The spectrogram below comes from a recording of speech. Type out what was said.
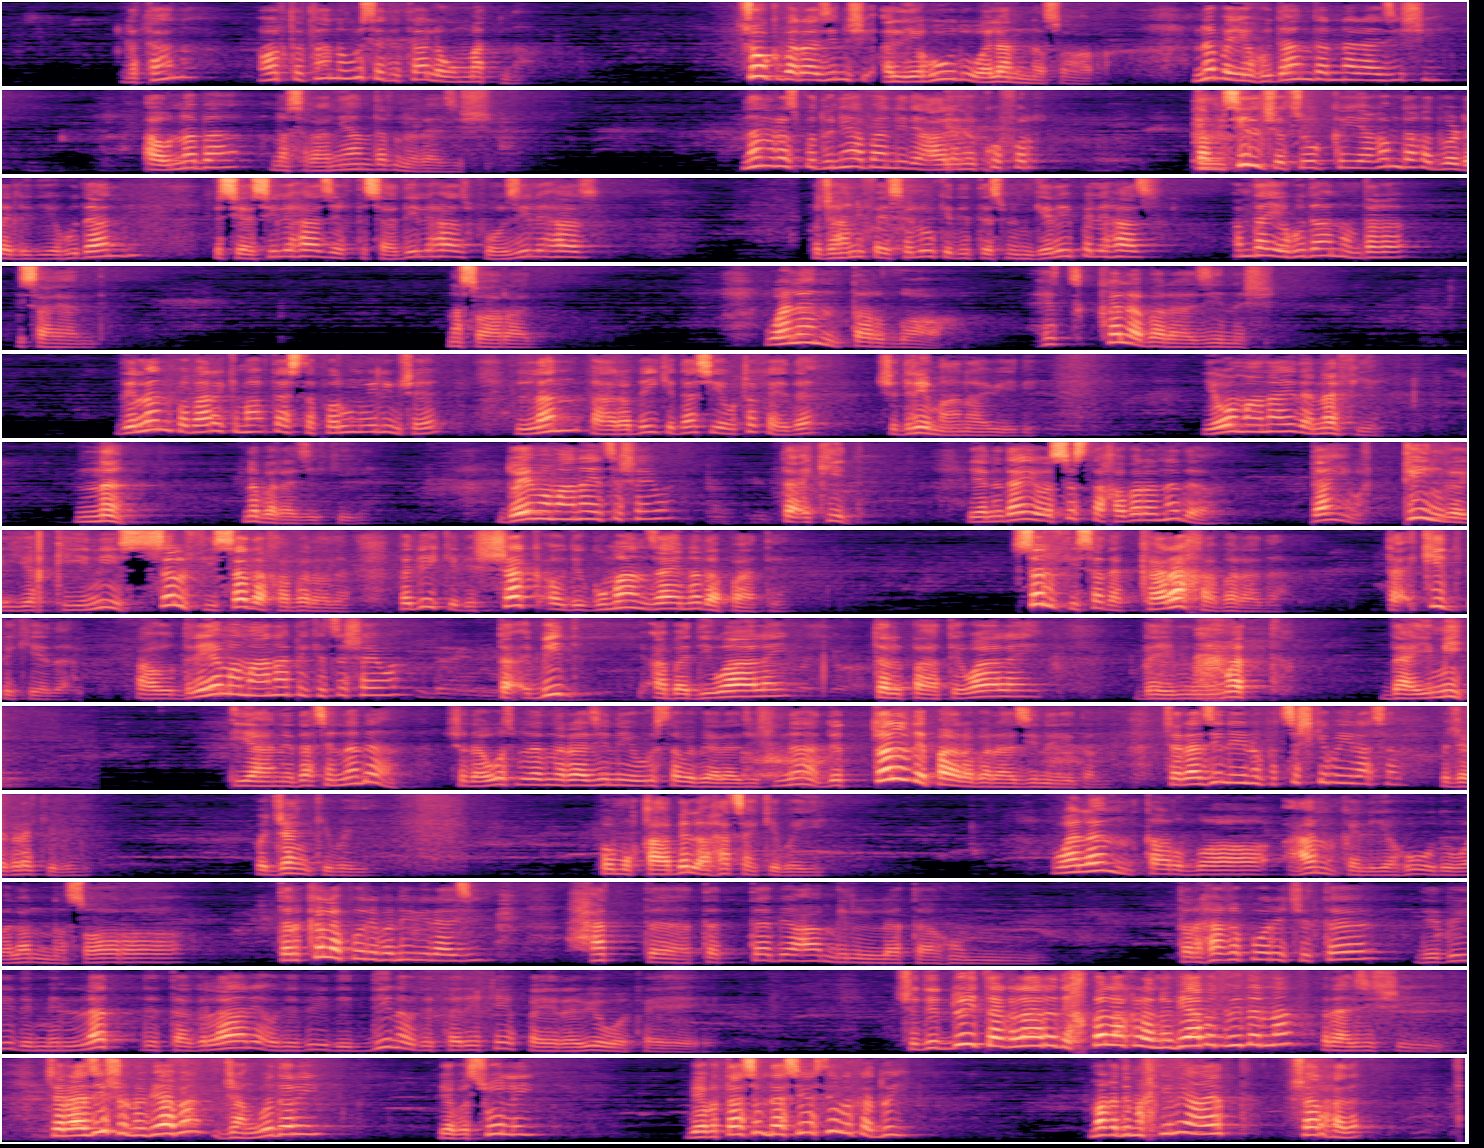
لتانا او تتانا ورسه د تعالی امت نه څوک به راضي نشي اليهود ولا النصارى نه به يهودان در ناراضي شي او نه به نصرانيان در ناراضي شي نن ورځ په دنیا باندې د عالم کفر تمثيل چې څوک کوي هغه دغه دوه ډلې دي يهودان دي په سیاسي لحاظ اقتصادي لحاظ فوزي لحاظ په جهاني فیصلو کې د تصمیم ګیري په لحاظ همدا يهودان هم دغه عیسایان دي نصارا دي ولن ترضى هیڅ کله به راضي نشي د لن په باره کې ما تاسو ته پرون ویلي چې لن په عربی کې داسې یو ټکی ده چې درې معناوي دي یو معنی د نفي نه نه به راضي کیږي دویمه معنی یې څه شی و تاکید یعنی دا یو سسته خبره نه ده دا یو ټینګه یقیني سل فیصد خبره ده په دې کې د شک او د ګمان ځای نه ده پاتې سل فیصد کره خبره ده تاکید پکې ده او دریمه معنی پکې څه شی و تعبید ابدیوالی تلپاتیوالی دایمومت دایمي یعنی داسې نه ده چې دا اوس به درنه راضي نه ورسته به بیا راضي شي نه د تل د پاره به راضي نه یدم چې راضي نه نو په څه کې به را سره په جګړه کې به په جنگ کې به په مقابله هڅه کې به ولن ترضى عنك اليهود ولا النصارى تر کله پورې به نه وي راضي حتى تتبع ملتهم تر هغه پورې چې ته د دوی د ملت د تګلارې او د دوی د دین او د طریقې پیروي وکړي چې د دوی تګلاره د خپل کړه نو بیا به دوی درنه راضي شي چې راضي شو نو بیا به جنگ ودري بیا به سولې بیا به تاسو د سیاسي لکه دوی مګه د مخکینی آیت شرح ده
